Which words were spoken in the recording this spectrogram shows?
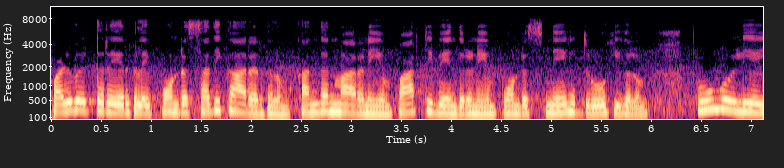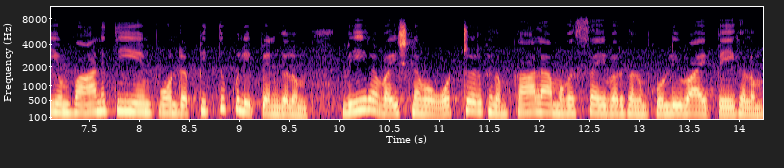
பழுவேட்டரையர்களை போன்ற சதிகாரர்களும் கந்தன்மாறனையும் பார்த்திபேந்திரனையும் போன்ற சிநேக துரோகிகளும் பூங்குழலியையும் வானத்தியையும் போன்ற பித்துக்குழி பெண்களும் வீர வைஷ்ணவ ஒற்றர்களும் காலாமுக சைவர்களும் கொள்ளிவாய் பேய்களும்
